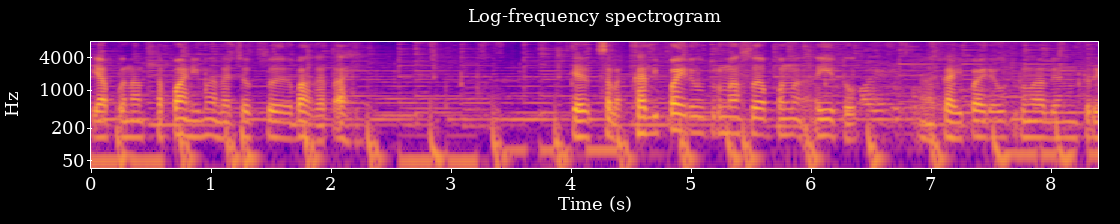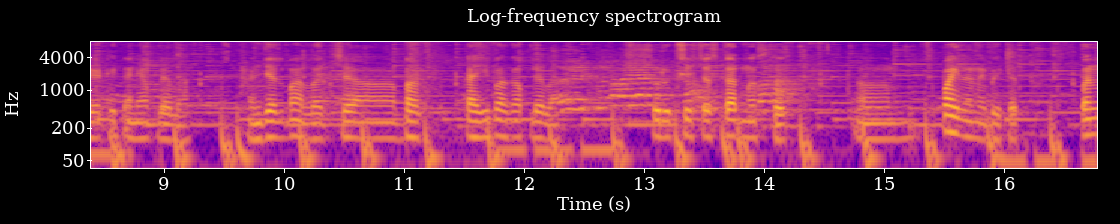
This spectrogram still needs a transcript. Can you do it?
की आपण आत्ता पाणी महालाच्याच भागात आहे. त्या चला खाली पायऱ्या उतरून असं आपण येतो. काही पायऱ्या उतरून आल्यानंतर या ठिकाणी आपल्याला जलमहालाच्या भाग काही भाग आपल्याला सुरक्षेच्याच कारणास्तव अ, पाहायला नाही भेटत. पण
